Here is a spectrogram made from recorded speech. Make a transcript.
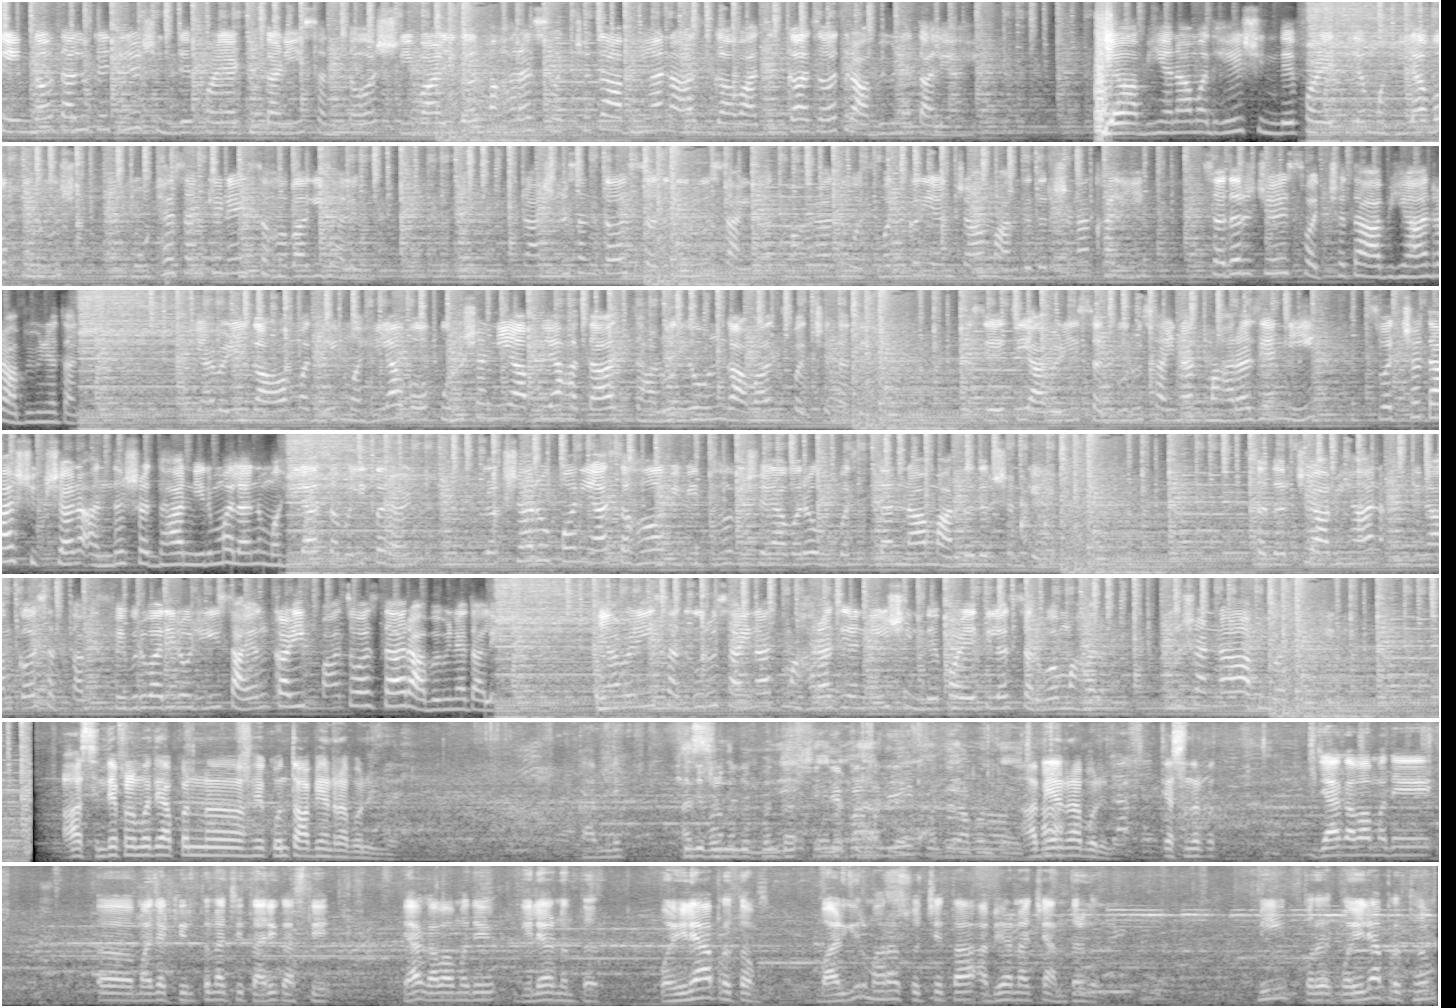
सेनगाव तालुक्यातील शिंदेफळ या ठिकाणी संत श्री बाळीगर महाराज स्वच्छता अभियान आज गावात गाजत राबविण्यात आले आहे. या अभियानामध्ये शिंदेफळ येथील महिला व पुरुष मोठ्या संख्येने सहभागी झाले होते. राष्ट्रसंत सद्गुरू साईनाथ महाराज वसमतकर यांच्या मार्गदर्शनाखाली सदरचे स्वच्छता अभियान राबविण्यात आले. यावेळी गावामध्ये महिला व पुरुषांनी आपल्या हातात झाडू घेऊन गावात स्वच्छता केली. तसेच यावेळी सद्गुरू साईनाथ महाराज यांनी स्वच्छता शिक्षण अंधश्रद्धा निर्मलन महिला सबलीकरण वृक्षारोपण यासह विविध विषयावर उपस्थितांना मार्गदर्शन केले. सदरचे अभियान दिनांक सत्तावीस फेब्रुवारी रोजी सायंकाळी पाच वाजता राबविण्यात आले. यावेळी सद्गुरू साईनाथ महाराज यांनी शिंदेफळ येथील सर्व महार पुरुषांना अभिवादन केले. आज सिंधेफळमध्ये आपण हे कोणतं अभियान राबवलेलं कोणतं? अभियान राबवलेलं. त्या संदर्भात ज्या गावामध्ये अ, माझ्या कीर्तनाची तारीख असते त्या गावामध्ये गेल्यानंतर पहिल्या प्रथम बाळगीर महाराज स्वच्छता अभियानाच्या अंतर्गत मी प्र पहिल्या प्रथम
